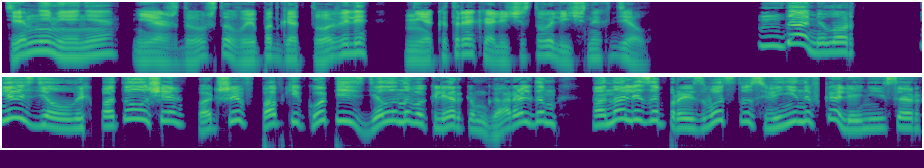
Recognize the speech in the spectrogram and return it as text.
«Тем не менее, я жду, что вы подготовили некоторое количество личных дел». «Да, милорд», я сделал их потолще, подшив в папке копии сделанного клерком Гарольдом анализа производства свинины в колене, сэр.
